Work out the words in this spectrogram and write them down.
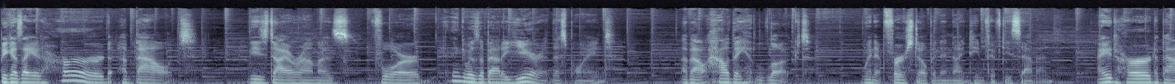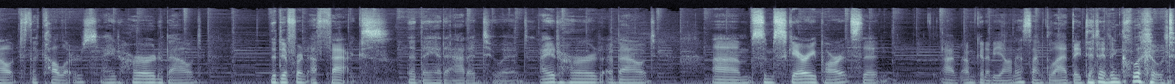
because I had heard about these dioramas for, I think it was about a year at this point, about how they had looked when it first opened in 1957. I had heard about the colors, I had heard about the different effects that they had added to it. I had heard about um, some scary parts that I'm, I'm going to be honest, I'm glad they didn't include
